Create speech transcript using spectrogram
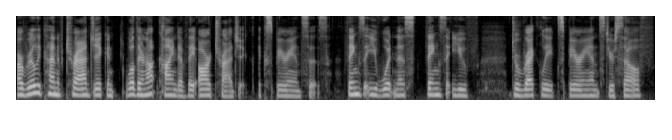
are really kind of tragic, and well, they're not kind of, they are tragic experiences, things that you've witnessed, things that you've directly experienced yourself,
